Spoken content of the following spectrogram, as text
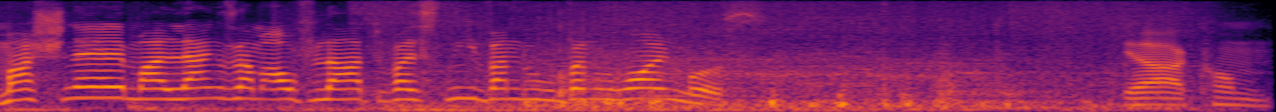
Mal schnell, mal langsam aufladen. Du weißt nie, wann du, wann du rollen musst. Ja, komm.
